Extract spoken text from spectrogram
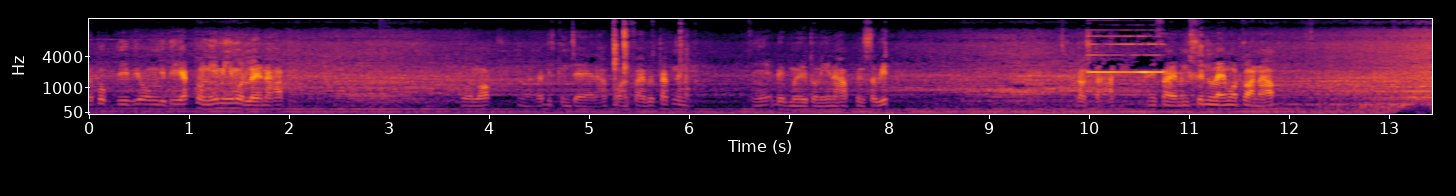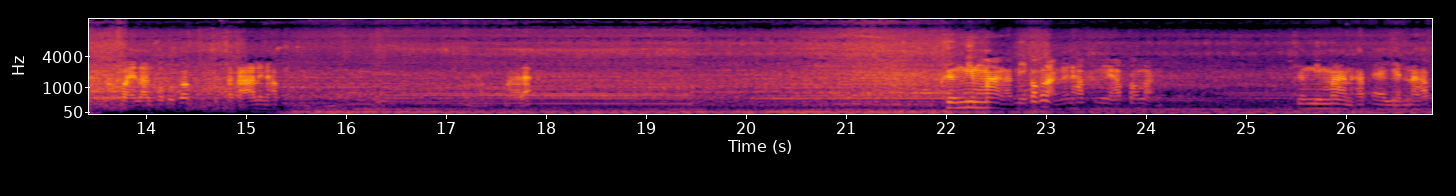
ระบบ DPO DPF ตรงนี้มีหมดเลยนะครับ ตัวล็อกแล้วก็บิดกุญแจนะครับปอยไฟไปแป๊บหนึ่งนี่เบรกมือตรงนี้นะครับ เป็นสวิตช์ เราสตาร์ทให้ไฟมันขึ้นอะไรหมดก่อนนะครับ ไฟรันครบก็สตาร์ทเลยนะครับ มาแล้ว เครื่องนิ่มมากนะครับมีกล้องหลังด้วยนะครับ นี่ครับกล้องหลัง เครื่องนิ่มมากนะครับ แอร์เย็นนะครับ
